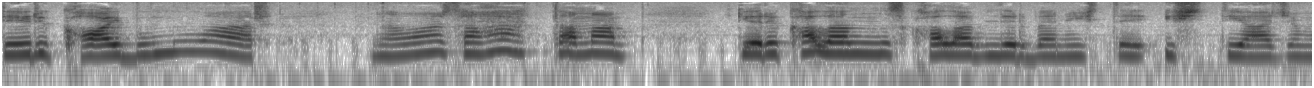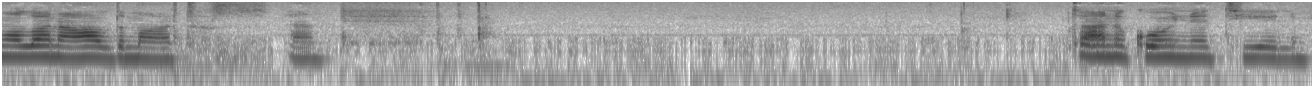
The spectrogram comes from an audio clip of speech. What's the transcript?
deri kaybı mı var? Ne varsa ha tamam. Geri kalanınız kalabilir. Ben işte ihtiyacım olan aldım artık sizden. Tane koyun eti yiyelim.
